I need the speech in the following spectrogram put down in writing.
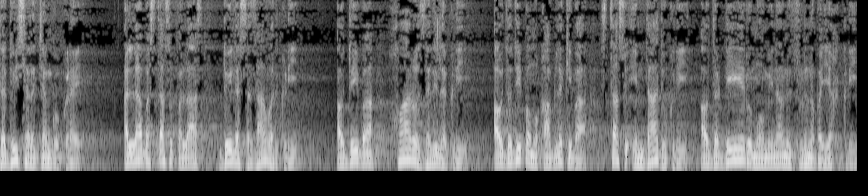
د دوی سره جنگ وکړي الله بستاسو په لاس دوی له سزا ورکړي او دوی به خوارو ذلیل کړي او د دوی په مقابله کې به ستاسو امداد وکړي او د ډیرو مؤمنانو زړونه به یخ کړي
